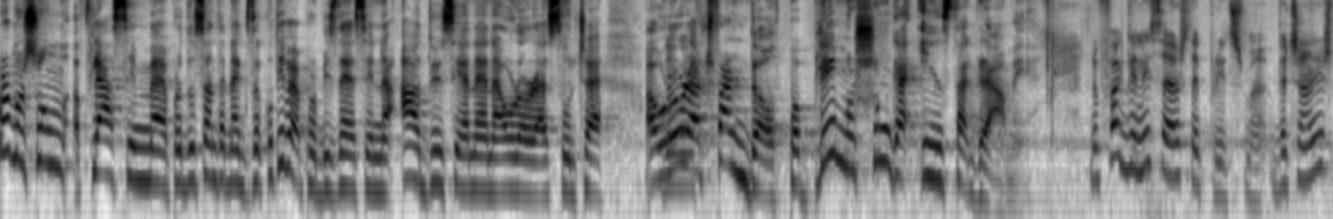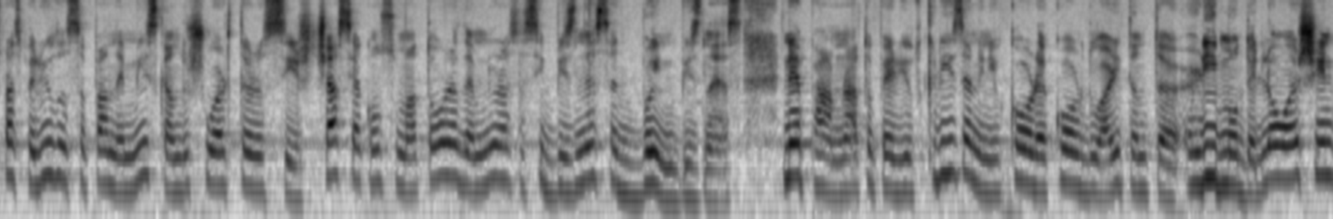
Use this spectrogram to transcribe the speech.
Për më shumë flasim me producenten ekzekutive për biznesin në A2 cnn Aurora Sulçe. Aurora çfarë ndodh, po blejmë më shumë nga Instagrami? Në fakt Denisa është e pritshme. Veçanërisht pas periudhës së pandemisë ka ndryshuar tërësisht qasja konsumatore dhe mënyra se si bizneset bëjnë biznes. Ne pamë në atë periudhë krize, në një kohë rekord u arritën të rimodeloheshin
